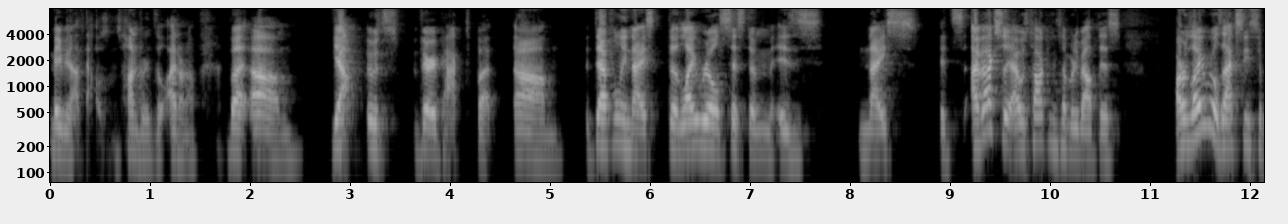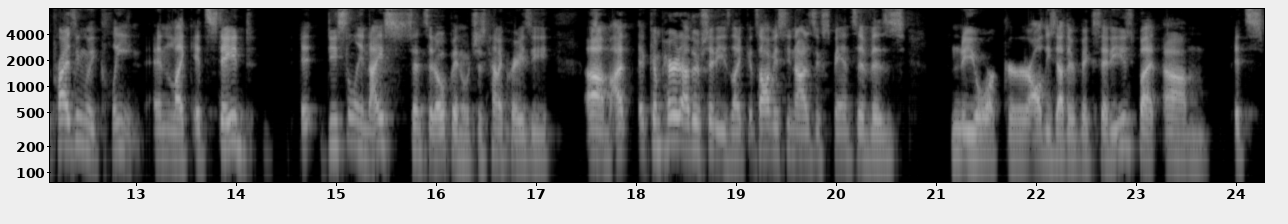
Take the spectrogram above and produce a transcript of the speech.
maybe not thousands, hundreds, I don't know. But um yeah, it was very packed, but um definitely nice. The light rail system is nice. It's I've actually I was talking to somebody about this. Our light rail is actually surprisingly clean and like it stayed decently nice since it opened, which is kind of crazy. Um I compared to other cities, like it's obviously not as expansive as New York or all these other big cities, but um it's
